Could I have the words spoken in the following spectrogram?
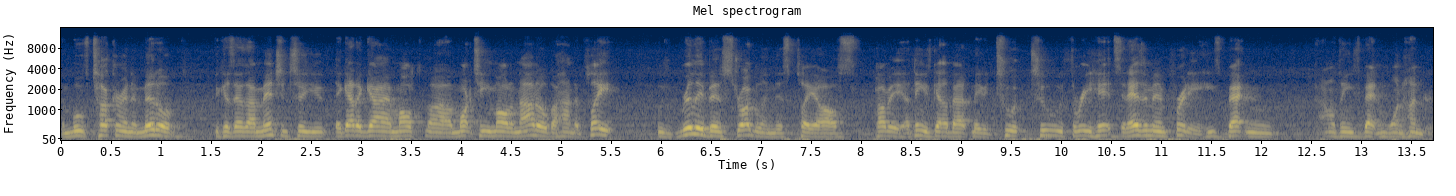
and move Tucker in the middle because, as I mentioned to you, they got a guy, uh, Martin Maldonado, behind the plate who's really been struggling this playoffs. Probably, I think he's got about maybe two, two, three hits. It hasn't been pretty. He's batting, I don't think he's batting 100.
